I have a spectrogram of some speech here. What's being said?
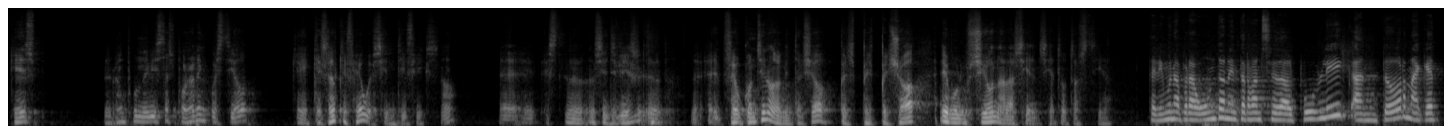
que és, del meu punt de vista, és posar en qüestió que, que és el que feu els científics, no? Eh, els científics eh, eh, feu contínuament això, per, per, per això evoluciona la ciència tot el dia. Tenim una pregunta, una intervenció del públic entorn a aquest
